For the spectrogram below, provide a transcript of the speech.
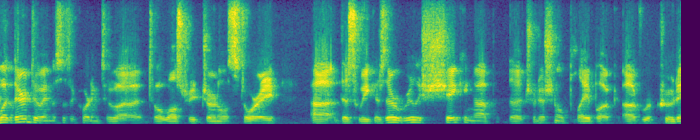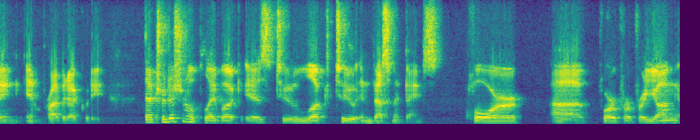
what they're doing, this is according to a to a Wall Street Journal story uh, this week is they're really shaking up the traditional playbook of recruiting in private equity. That traditional playbook is to look to investment banks for uh, for, for, for young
